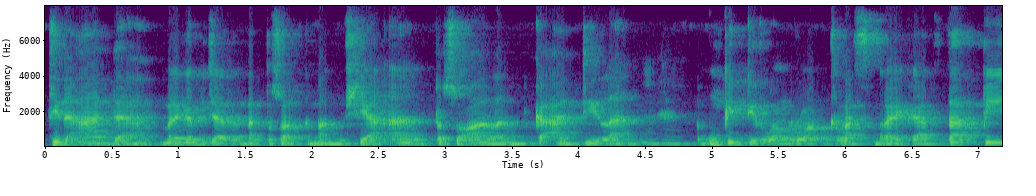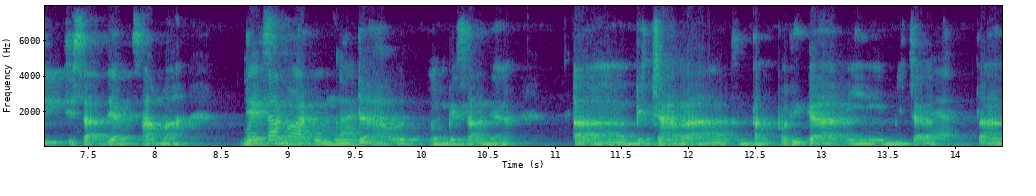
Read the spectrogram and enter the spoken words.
tidak ada. Mereka bicara tentang persoalan kemanusiaan, persoalan keadilan, mm-hmm. mungkin di ruang-ruang kelas mereka. Tetapi di saat yang sama dia sangat melakukan. mudah untuk mm-hmm. misalnya uh, bicara tentang poligami, bicara yeah. tentang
